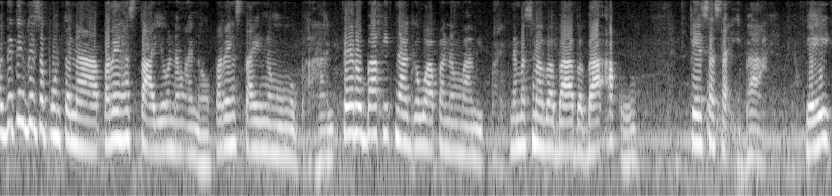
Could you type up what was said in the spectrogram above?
Pagdating doon sa punto na parehas tayo ng ano, parehas tayong nangungupahan. Pero bakit nagawa pa ng Mami Park na mas mabababa ako kesa sa iba? Okay?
